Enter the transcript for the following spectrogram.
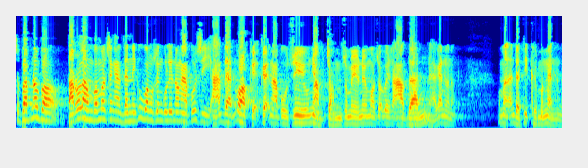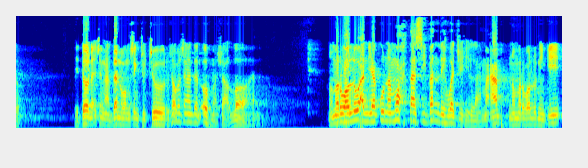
Sebab napa? Taruhlah umpama sing adzan niku wong sing kulino ngapusi, adzan. Wah, gek-gek ngapusi nyam jam semene mosok wis adzan. Ya kan ngono. Malah dadi gremengan kok. Itu nek sing adzan wong sing jujur. Sapa sing adzan? Oh, masyaallah. Nomor 8 an yakuna muhtasiban li wajhillah. Maaf, nomor 8 niki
